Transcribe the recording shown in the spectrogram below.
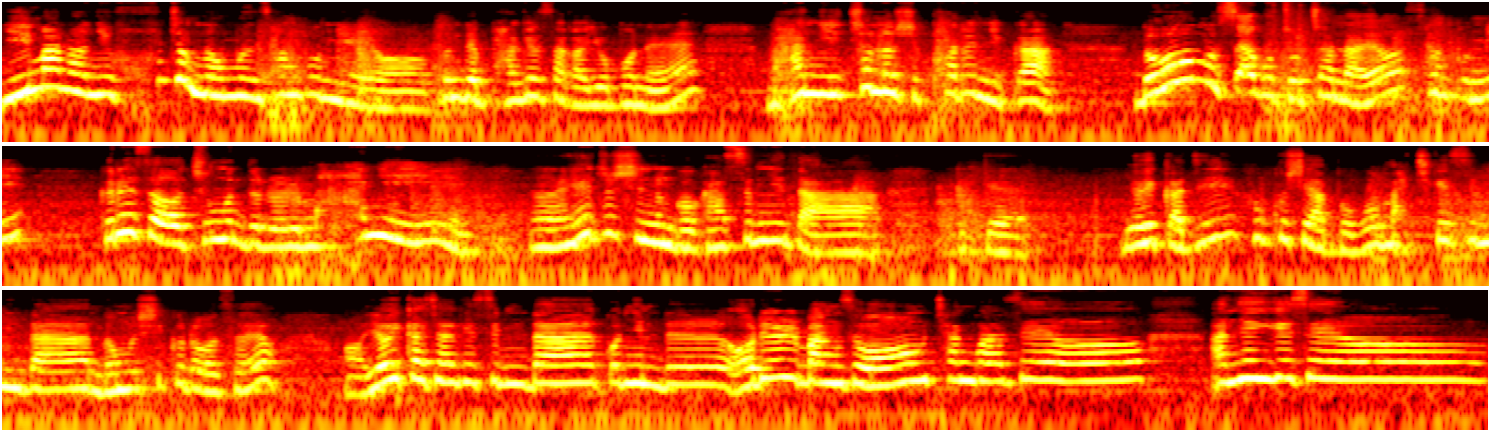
2만 원이 훌쩍 넘은 상품이에요. 근데 박 여사가 요번에 12,000원씩 팔으니까 너무 싸고 좋잖아요 상품이 그래서 주문들을 많이 어, 해주시는 것 같습니다. 이렇게 여기까지 후쿠시아 보고 마치겠습니다. 너무 시끄러워서요. 어, 여기까지 하겠습니다. 꽃님들 월요일 방송 참고하세요. 안녕히 계세요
